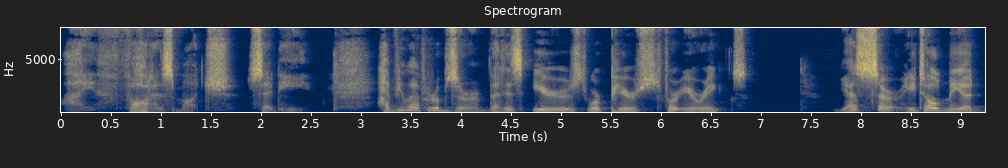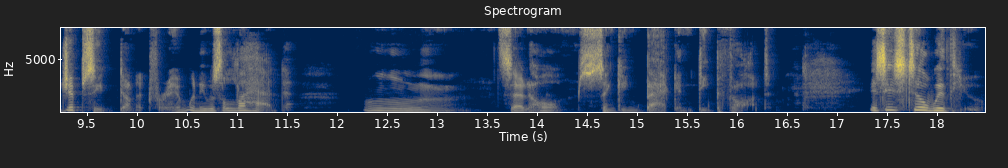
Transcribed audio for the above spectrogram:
I thought as much, said he. Have you ever observed that his ears were pierced for earrings? Yes, sir. He told me a gypsy done it for him when he was a lad. Hmm, said Holmes, sinking back in deep thought. Is he still with you?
